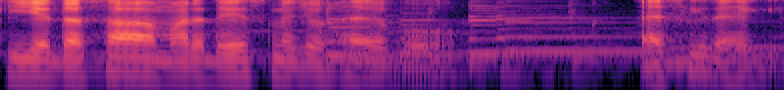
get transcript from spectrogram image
की ये दशा हमारे देश में जो है वो ऐसी रहेगी।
